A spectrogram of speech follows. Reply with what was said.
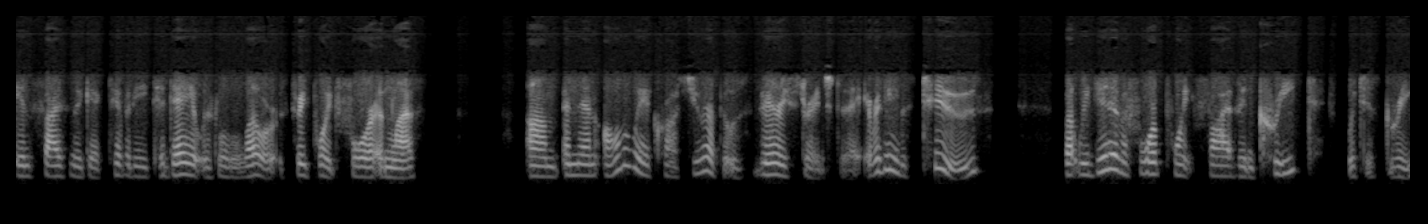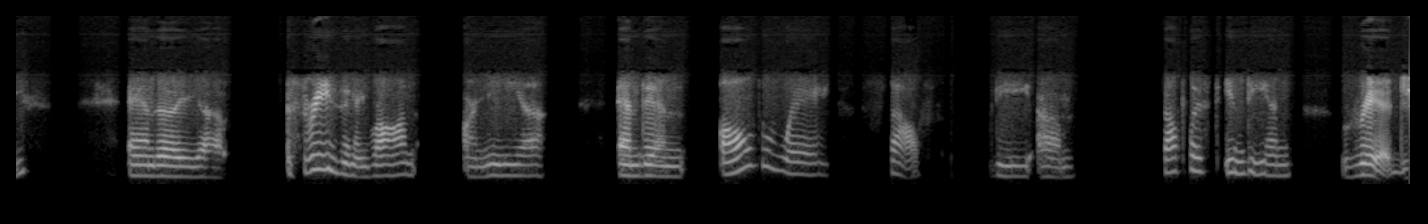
in seismic activity. Today it was a little lower. 3.4 and less. Um, and then all the way across Europe, it was very strange today. Everything was twos, but we did have a 4.5 in Crete, which is Greece, and a, uh, threes in Iran, Armenia, and then all the way south, the um, Southwest Indian Ridge,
